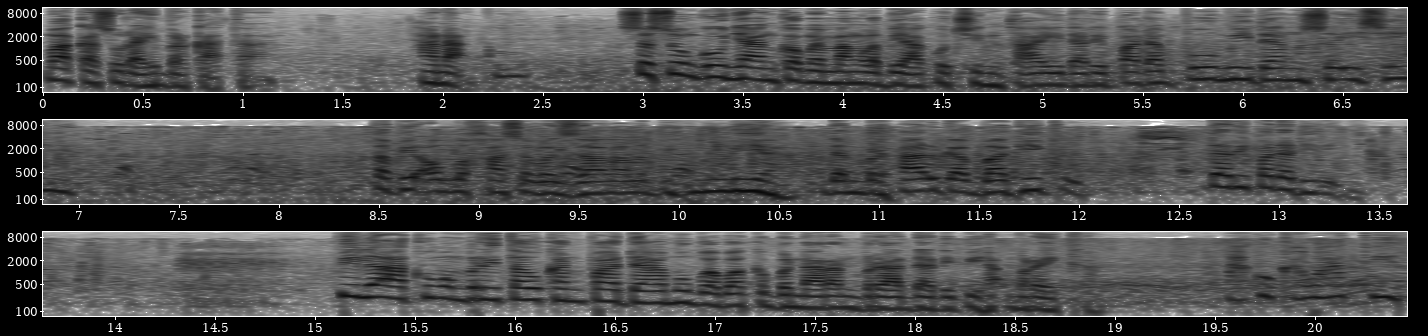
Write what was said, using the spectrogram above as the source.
Maka Surahi berkata, Anakku, sesungguhnya engkau memang lebih aku cintai daripada bumi dan seisinya. Tapi Allah Azza wa lebih mulia dan berharga bagiku daripada dirinya. Bila aku memberitahukan padamu bahwa kebenaran berada di pihak mereka, aku khawatir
